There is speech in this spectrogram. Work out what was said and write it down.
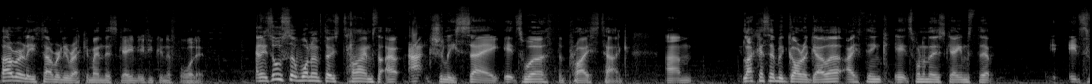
thoroughly, thoroughly recommend this game if you can afford it. And it's also one of those times that I actually say it's worth the price tag. Um, like I said with Gorogoa, I think it's one of those games that it's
